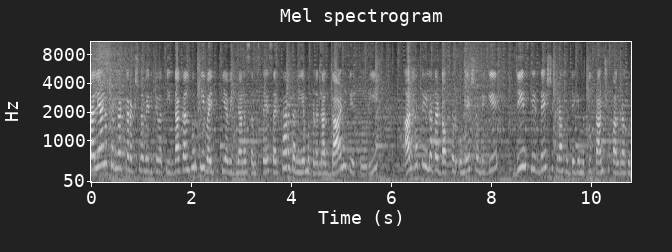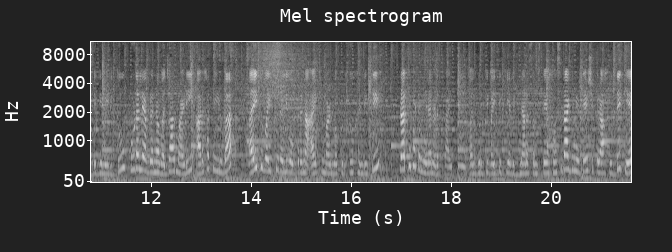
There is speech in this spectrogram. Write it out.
ಕಲ್ಯಾಣ ಕರ್ನಾಟಕ ರಕ್ಷಣಾ ವೇದಿಕೆ ವತಿಯಿಂದ ಕಲಬುರಗಿ ವೈದ್ಯಕೀಯ ವಿಜ್ಞಾನ ಸಂಸ್ಥೆ ಸರ್ಕಾರದ ನಿಯಮಗಳನ್ನು ಗಾಳಿಗೆ ತೋರಿ ಅರ್ಹತೆ ಇಲ್ಲದ ಡಾಕ್ಟರ್ ಉಮೇಶ್ ಅವರಿಗೆ ಜೀನ್ಸ್ ನಿರ್ದೇಶಕರ ಹುದ್ದೆಗೆ ಮತ್ತು ಪ್ರಾಂಶುಪಾಲರ ಹುದ್ದೆಗೆ ನೀಡಿದ್ದು ಕೂಡಲೇ ಅವರನ್ನು ವಜಾ ಮಾಡಿ ಅರ್ಹತೆ ಇರುವ ಐದು ವೈದ್ಯರಲ್ಲಿ ಒಬ್ಬರನ್ನು ಆಯ್ಕೆ ಮಾಡುವ ಕುರಿತು ಖಂಡಿಸಿ ಪ್ರತಿಭಟನೆಯನ್ನು ನಡೆಸಲಾಯಿತು ಕಲಬುರಗಿ ವೈದ್ಯಕೀಯ ವಿಜ್ಞಾನ ಸಂಸ್ಥೆ ಹೊಸದಾಗಿ ನಿರ್ದೇಶಕರ ಹುದ್ದೆಗೆ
